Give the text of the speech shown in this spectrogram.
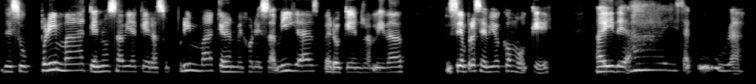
de su prima, que no sabía que era su prima, que eran mejores amigas, pero que en realidad pues, siempre se vio como que ahí de, ay, Sakura.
